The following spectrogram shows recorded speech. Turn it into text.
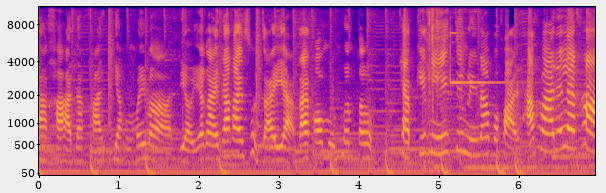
ราคานะคะยังไม่มา เดี๋ยวยังไงถ้าใครสนใจอยากได้ข้อมูลเพิ่มเติม แคปคลิปนี้จิ้มลิงก์หน้าโปรไฟล์ทักมาได้เลยค่ะ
